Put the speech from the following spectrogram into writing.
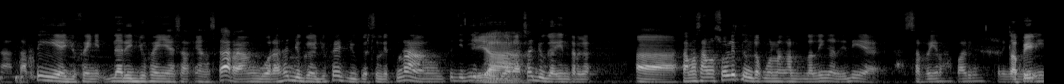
Nah, tapi ya Juve dari Juve yang sekarang gua rasa juga Juve juga sulit menang. Itu jadi Iya. gua rasa juga Inter eh, sama-sama sulit untuk menangkan pertandingan. Jadi ya seri lah paling pertandingan Tapi- ini.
